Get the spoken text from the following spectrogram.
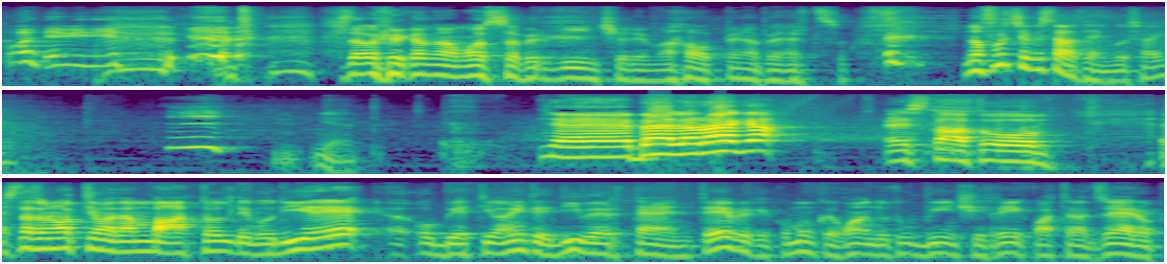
volevi dire? stavo cercando una mossa per vincere, ma ho appena perso. No, forse questa la tengo, sai? Niente. Eh, bella raga, è stato è stata un'ottima down battle, devo dire, eh, obiettivamente divertente, perché comunque quando tu vinci 3-4 0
